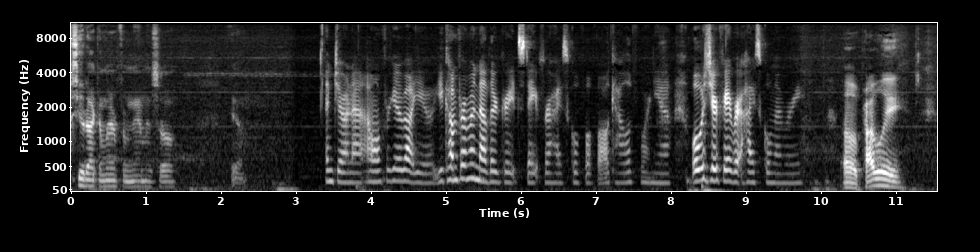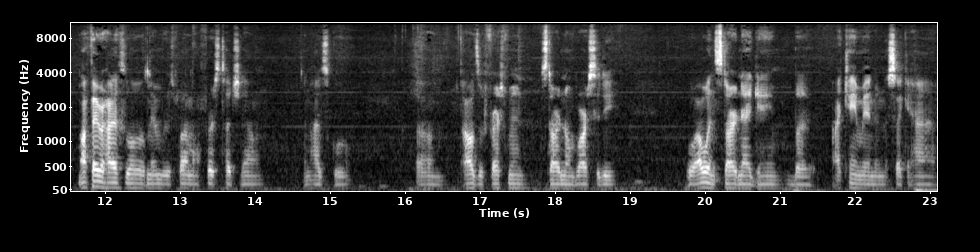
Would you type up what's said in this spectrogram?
see what I can learn from them. And so, yeah. And Jonah, I won't forget about you. You come from another great state for high school football, California. What was your favorite high school memory? Oh, probably my favorite high school memory is probably my first touchdown in high school. Um, I was a freshman starting on varsity. Well, I wasn't starting that game, but I came in in the second half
